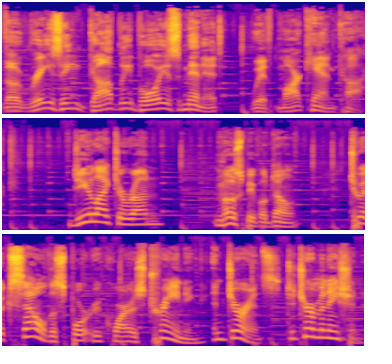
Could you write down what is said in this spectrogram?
The Raising Godly Boys Minute with Mark Hancock. Do you like to run? Most people don't. To excel, the sport requires training, endurance, determination.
